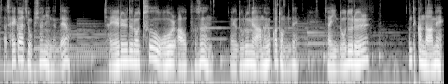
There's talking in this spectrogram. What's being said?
자 세 가지 옵션이 있는데요. 자 예를 들어 to all output은 자 이거 누르면 아무 효과도 없는데 자 이 노드를 선택한 다음에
